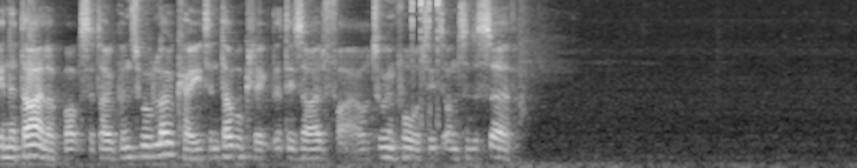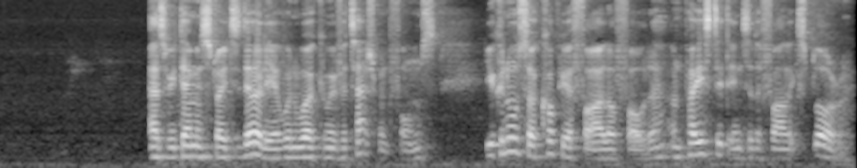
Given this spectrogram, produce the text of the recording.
In the dialog box that opens, we'll locate and double-click the desired file to import it onto the server. As we demonstrated earlier when working with attachment forms, you can also copy a file or folder and paste it into the File Explorer,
